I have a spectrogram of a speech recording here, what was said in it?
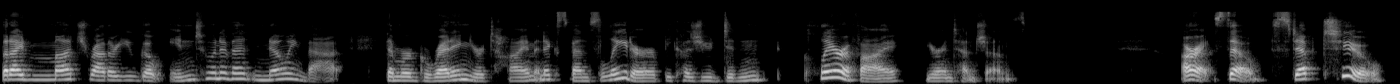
but I'd much rather you go into an event knowing that than regretting your time and expense later because you didn't clarify your intentions. All right, so step two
